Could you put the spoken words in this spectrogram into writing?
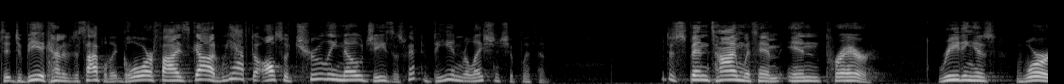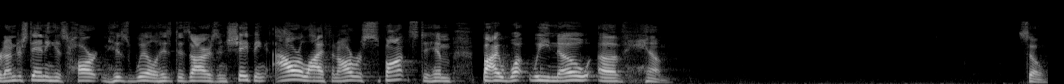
to, to be a kind of disciple that glorifies God, we have to also truly know Jesus. We have to be in relationship with him. To spend time with him in prayer, reading his word, understanding his heart and his will, his desires, and shaping our life and our response to him by what we know of him. So,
